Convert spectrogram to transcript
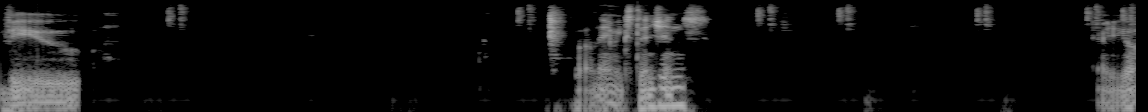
View. File name extensions. There you go.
